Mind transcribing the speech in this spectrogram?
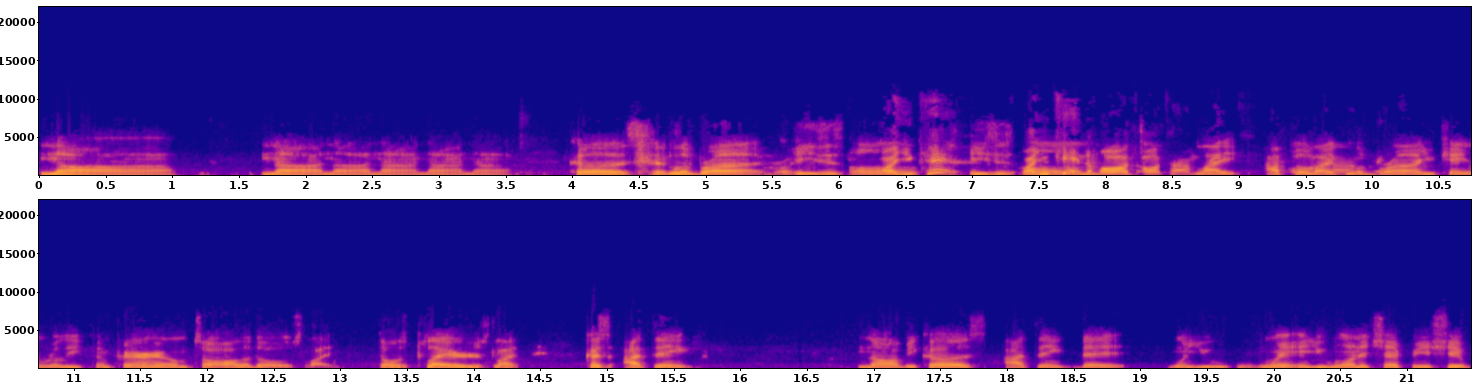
Nah, nah, nah, nah, nah, nah. Cause LeBron, bro, he's his own. Why you can't? He's his Why you can't? Them all all time like I feel like LeBron, you can't really compare him to all of those like those players. Like, cause I think no, because I think that when you went and you won a championship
